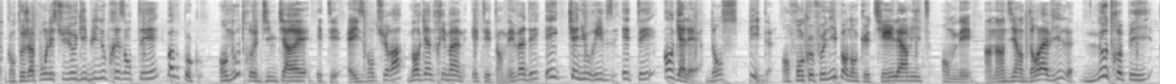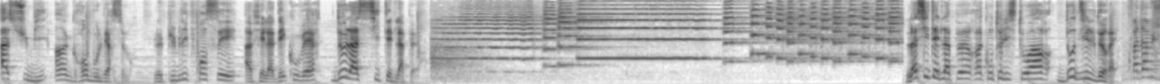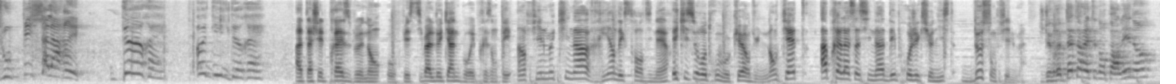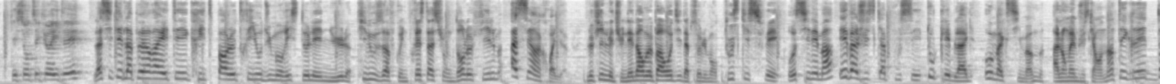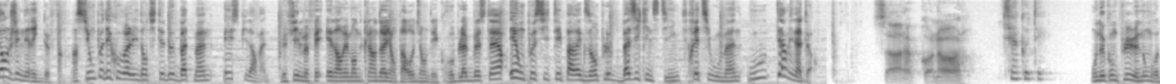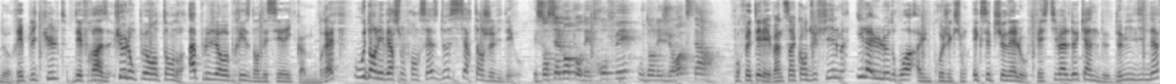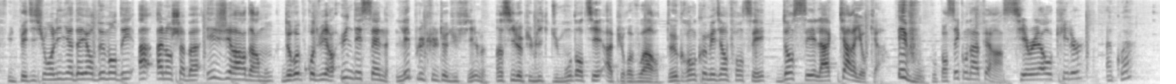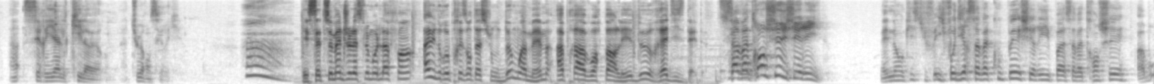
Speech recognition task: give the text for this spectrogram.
Quant au Japon, les studios Ghibli nous présentaient Pompoko. En outre, Jim Carrey était Ace Ventura, Morgan Freeman était un évadé et Kenny Reeves était en galère dans Speed. En francophonie, pendant que Thierry Lhermitte emmenait un Indien dans la ville, notre pays a subi un grand bouleversement. Le public français a fait la découverte de la Cité de la Peur. La Cité de la Peur raconte l'histoire d'Odile de Ray. L'arrêt De Ray, Odile de Ray. Attaché de presse venant au Festival de Cannes pour y présenter un film qui n'a rien d'extraordinaire et qui se retrouve au cœur d'une enquête après l'assassinat des projectionnistes de son film. Je devrais peut-être arrêter d'en parler, non? Question de sécurité? La Cité de la Peur a été écrite par le trio d'humoristes Les Nuls qui nous offre une prestation dans le film assez incroyable. Le film est une énorme parodie d'absolument tout ce qui se fait au cinéma et va jusqu'à pousser toutes les blagues au maximum, allant même jusqu'à en intégrer dans le générique de fin. Ainsi on peut découvrir l'identité de Batman et Spider-Man. Le film fait énormément de clins d'œil en parodiant des gros blockbusters et on peut citer par exemple Basic Instinct, Pretty Woman ou Terminator. Sarah Connor. C'est à côté. On ne compte plus le nombre de répliques cultes, des phrases que l'on peut entendre à plusieurs reprises dans des séries comme Bref ou dans les versions françaises de certains jeux vidéo. Essentiellement pour des trophées ou dans les jeux Rockstar. Pour fêter les 25 ans du film, il a eu le droit à une projection exceptionnelle au Festival de Cannes de 2019. Une pétition en ligne a d'ailleurs demandé à Alain Chabat et Gérard Darmon de reproduire une des scènes les plus cultes du film. Ainsi, le public du monde entier a pu revoir deux grands comédiens français danser la carioca. Et vous, vous pensez qu'on a affaire à un serial killer? Un quoi? Un serial killer, un tueur en série. Et cette semaine, je laisse le mot de la fin à une représentation de moi-même après avoir parlé de Red is Dead. Ça va trancher, chérie Mais non, qu'est-ce que tu fais? Il faut dire ça va couper, chérie, pas ça va trancher. Ah bon?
